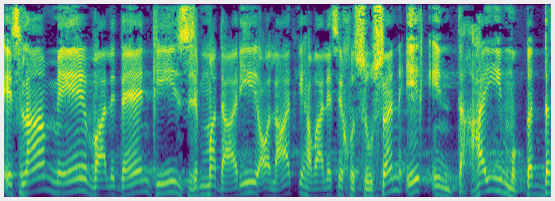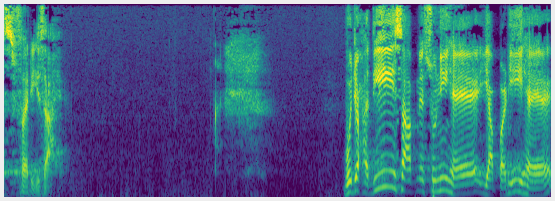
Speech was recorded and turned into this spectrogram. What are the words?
اسلام میں والدین کی ذمہ داری اولاد کے حوالے سے خصوصاً ایک انتہائی مقدس فریضہ ہے۔ وہ جو حدیث آپ نے سنی ہے یا پڑھی ہے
